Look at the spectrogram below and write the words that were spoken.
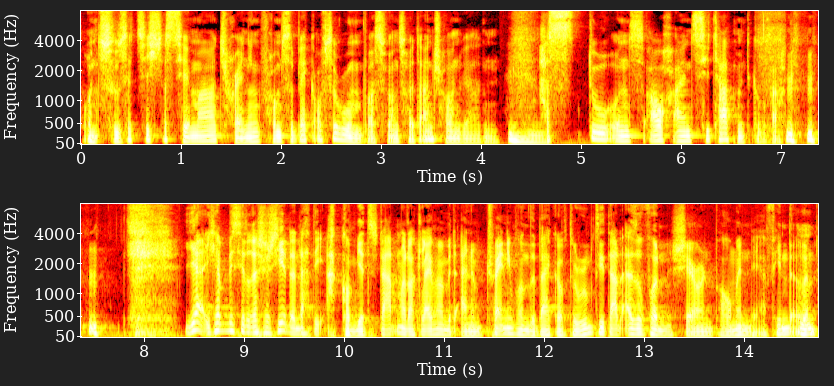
Und zusätzlich das Thema Training from the Back of the Room, was wir uns heute anschauen werden. Mhm. Hast du uns auch ein Zitat mitgebracht? ja, ich habe ein bisschen recherchiert, dann dachte ich, ach komm, jetzt starten wir doch gleich mal mit einem Training from the Back of the Room Zitat, also von Sharon Bauman, der Erfinderin, mhm.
